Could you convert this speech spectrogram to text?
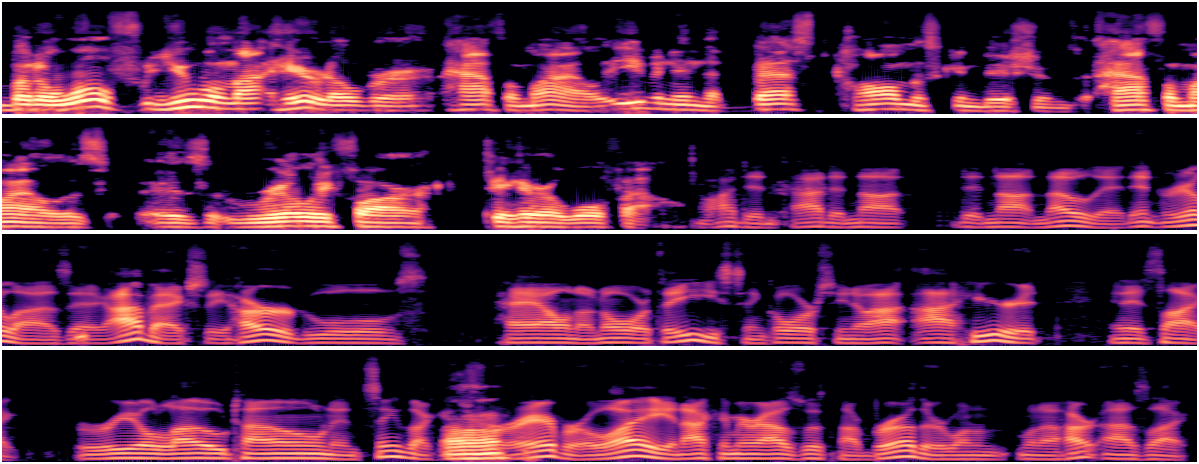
But a wolf, you will not hear it over half a mile, even in the best, calmest conditions. Half a mile is is really far to hear a wolf howl. Oh, I did. I did not. Did not know that. Didn't realize that. I've actually heard wolves howl in the northeast, and of course, you know, I, I hear it, and it's like real low tone, and seems like it's Uh-huh. forever away. And I can remember I was with my brother when when I heard. I was like,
